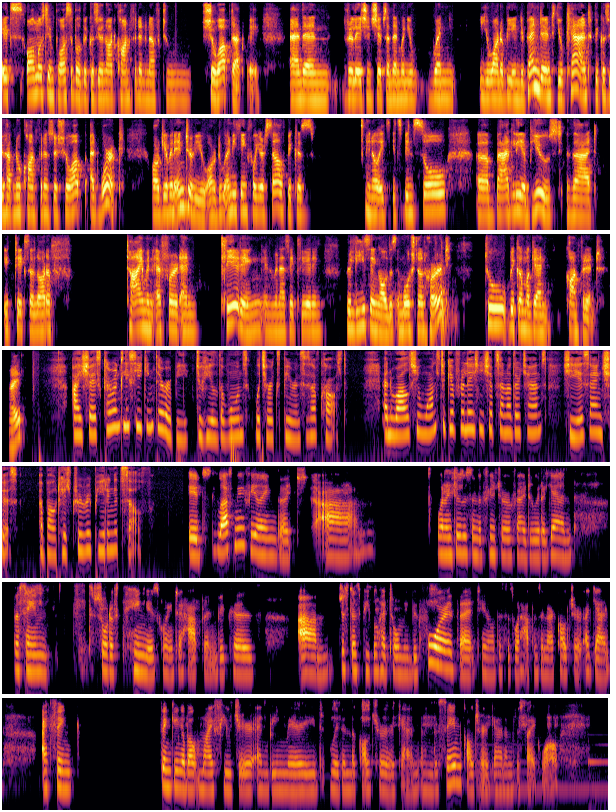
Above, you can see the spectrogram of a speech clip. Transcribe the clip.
it's almost impossible because you're not confident enough to show up that way. And then relationships and then when you when you want to be independent you can't because you have no confidence to show up at work or give an interview or do anything for yourself because you know it's it's been so uh, badly abused that it takes a lot of time and effort and clearing and when i say clearing releasing all this emotional hurt to become again confident right? Aisha is currently seeking therapy to heal the wounds which her experiences have caused. And while she wants to give relationships another chance she is anxious about history repeating itself. It's left me feeling that um, when I do this in the future, if I do it again, the same sort of thing is going to happen because um, just as people had told me before that you know this is what happens in our culture again i think thinking about my future and being married within the culture again and the same culture again i'm just like well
